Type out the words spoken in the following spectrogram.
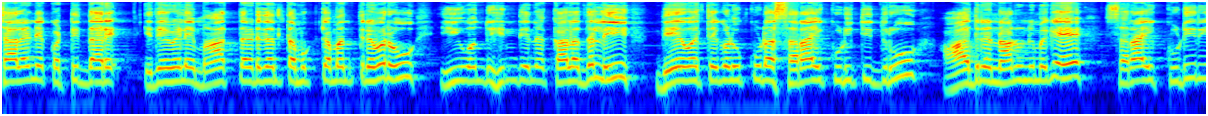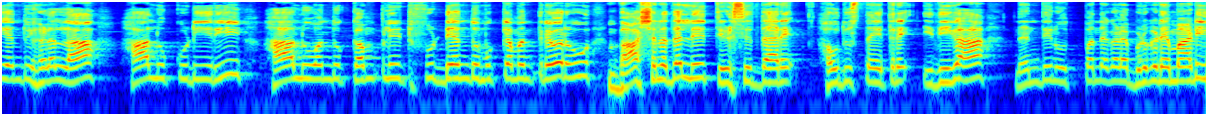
ಚಾಲನೆ ಕೊಟ್ಟಿದ್ದಾರೆ. ಇದೇ ವೇಳೆ ಮಾತನಾಡಿದಂಥ ಮುಖ್ಯಮಂತ್ರಿಯವರು ಈ ಒಂದು ಹಿಂದಿನ ಕಾಲದಲ್ಲಿ ದೇವತೆಗಳು ಕೂಡ ಸರಾಯಿ ಕುಡಿತಿದ್ರು, ಆದರೆ ನಾನು ನಿಮಗೆ ಸರಾಯಿ ಕುಡೀರಿ ಎಂದು ಹೇಳಲ್ಲ, ಹಾಲು ಕುಡೀರಿ, ಹಾಲು ಒಂದು ಕಂಪ್ಲೀಟ್ ಫುಡ್ ಎಂದು ಮುಖ್ಯಮಂತ್ರಿಯವರು ಭಾಷಣದಲ್ಲಿ ತಿಳಿಸಿದ್ದಾರೆ. ಹೌದು ಸ್ನೇಹಿತರೆ, ಇದೀಗ ನಂದಿನ ಉತ್ಪನ್ನಗಳ ಬಿಡುಗಡೆ ಮಾಡಿ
